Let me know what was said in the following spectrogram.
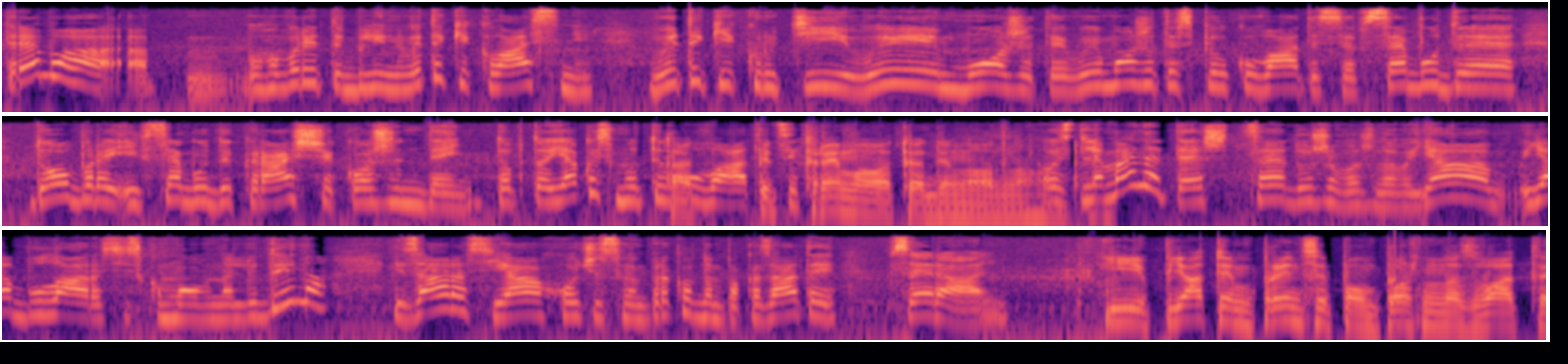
Треба е, говорити, блін, ви такі класні, ви такі круті, ви можете, ви можете спілкуватися, все буде добре і все буде краще кожен день. Тобто якось Так, мотивувати цих один одного. Ось для мене теж це дуже важливо. Я, я була російськомовна людина, і зараз я хочу своїм прикладом показати все реально. І п'ятим принципом можна назвати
